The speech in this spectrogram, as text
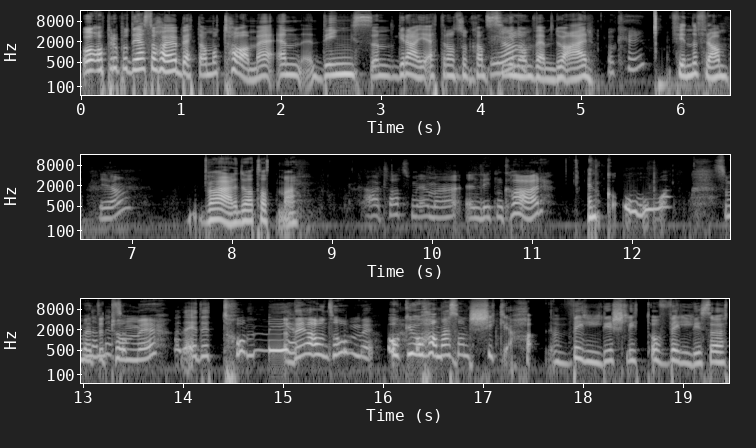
Og apropos det, så har jeg bedt deg om å ta med en dings, en greie, et eller annet som kan si noe om hvem du er. Okay. Finn det fram. Hva er det du har tatt med? Jeg har tatt med meg en liten kar. En oh. Som heter så- Tommy. Er det Tommy? Det er han Tommy. Å gud, og han er sånn skikkelig Veldig slitt og veldig søt.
